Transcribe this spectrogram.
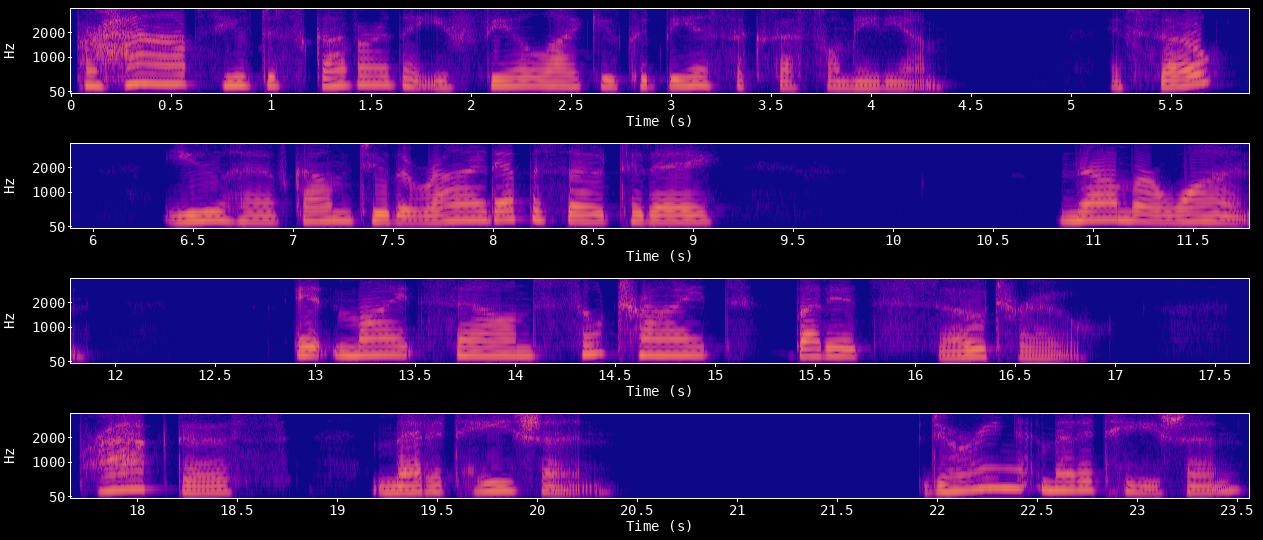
Perhaps you've discovered that you feel like you could be a successful medium. If so, you have come to the right episode today. Number one, it might sound so trite, but it's so true. Practice meditation. During meditation,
